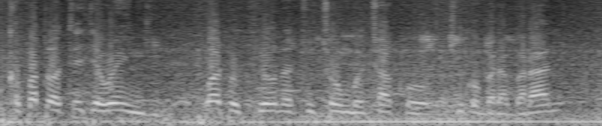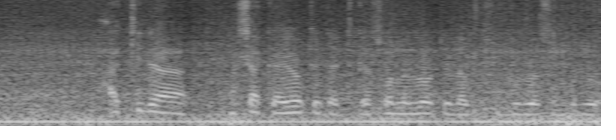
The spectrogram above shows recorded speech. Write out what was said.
ukapata wateja wengi, watu wakiona tu chombo chako kiko barabarani hakina mashaka yote katika swala lote la kusumbuliwa sumbuliwa.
